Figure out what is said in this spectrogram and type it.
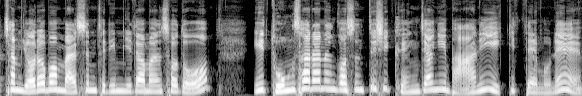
참 여러 번 말씀드립니다만서도 이 동사라는 것은 뜻이 굉장히 많이 있기 때문에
